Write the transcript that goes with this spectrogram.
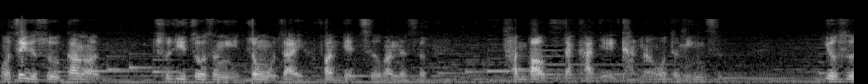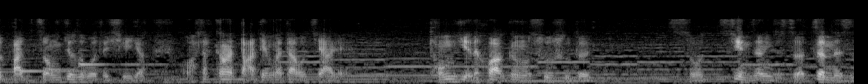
我这个时候刚好出去做生意，中午在饭店吃饭的时候。看报纸在看，一看啊，我的名字又是板中，就是我的学校。哇，他刚才打电话到我家里，同学的话跟我叔叔的所见证，就知道真的是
